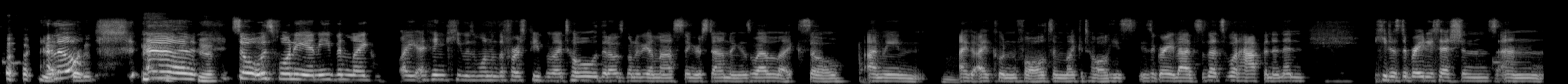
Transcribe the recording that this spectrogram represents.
hello uh, yeah. so it was funny and even like I, I think he was one of the first people i told that i was going to be on last singer standing as well like so i mean mm. I, I couldn't fault him like at all he's he's a great lad so that's what happened and then he does the brady sessions and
